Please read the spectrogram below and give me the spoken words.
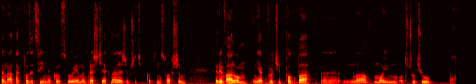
ten atak pozycyjny konstruujemy wreszcie jak należy przeciwko tym słabszym rywalom. Jak wróci Pogba, e, no w moim odczuciu, po-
